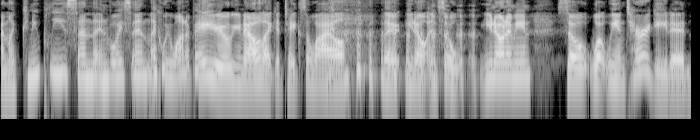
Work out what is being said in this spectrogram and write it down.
I'm like, can you please send the invoice in? Like, we want to pay you, you know, like it takes a while, you know, and so, you know what I mean? So, what we interrogated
